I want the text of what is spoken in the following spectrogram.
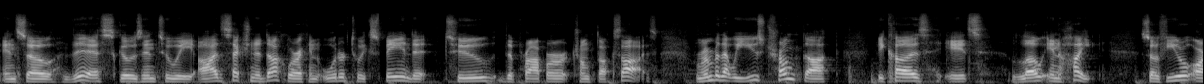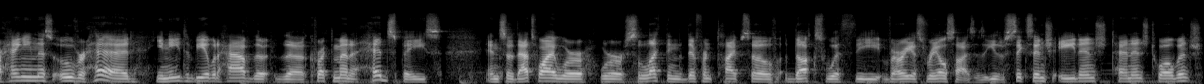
and so this goes into a odd section of ductwork in order to expand it to the proper trunk duct size. Remember that we use trunk duct because it's low in height. So if you are hanging this overhead, you need to be able to have the, the correct amount of head space. And so that's why we're, we're selecting the different types of ducts with the various rail sizes, either 6 inch, 8 inch, 10 inch, 12 inch.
